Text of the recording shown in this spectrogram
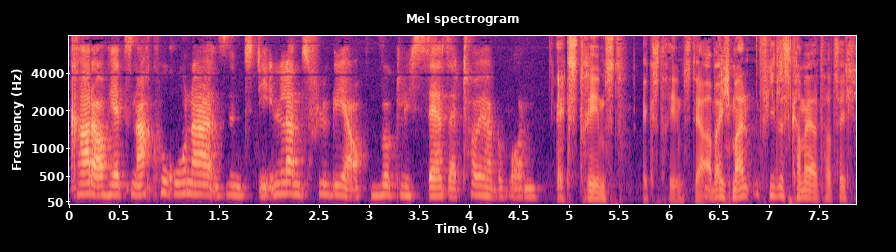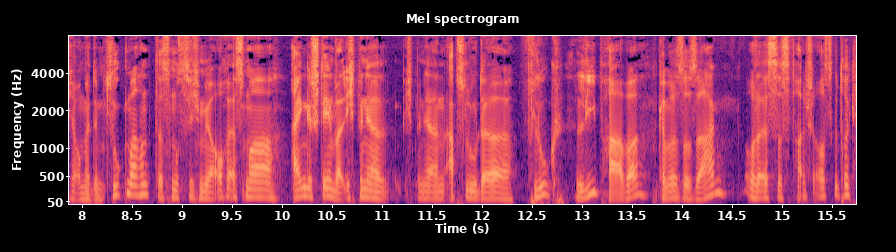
gerade auch jetzt nach Corona sind die Inlandsflüge ja auch wirklich sehr, sehr teuer geworden. Extremst, extremst, ja. Aber ich meine, vieles kann man ja tatsächlich auch mit dem Zug machen. Das musste ich mir auch erstmal eingestehen, weil ich bin ja, ich bin ja ein absoluter Flugliebhaber, kann man das so sagen? Oder ist das falsch ausgedrückt?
